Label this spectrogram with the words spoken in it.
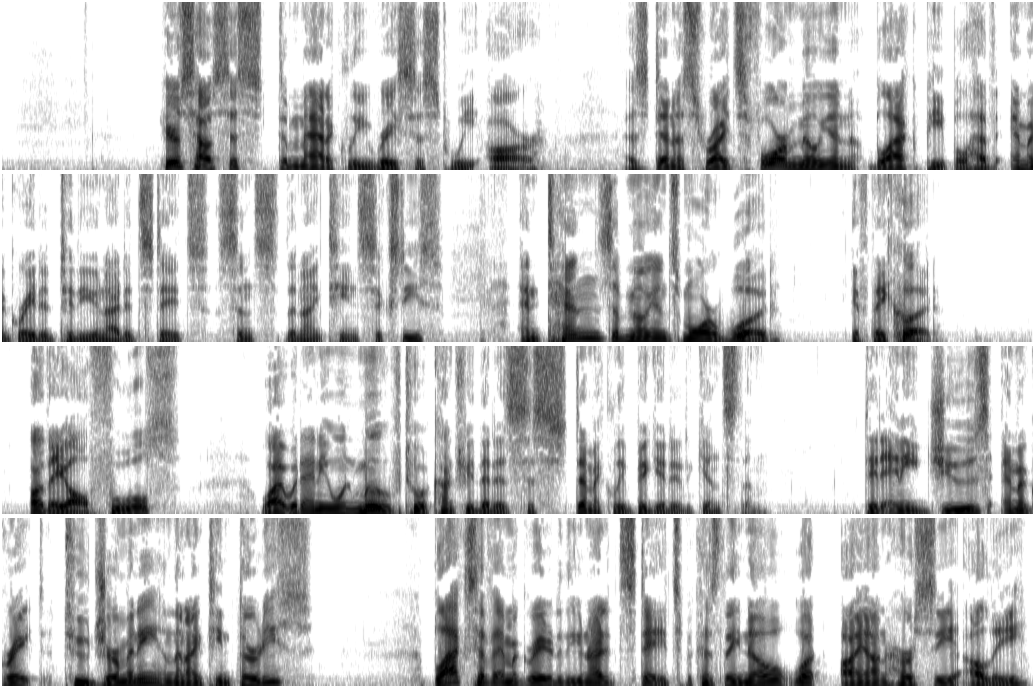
Here's how systematically racist we are. As Dennis writes, 4 million black people have emigrated to the United States since the 1960s, and tens of millions more would if they could. Are they all fools? Why would anyone move to a country that is systemically bigoted against them? Did any Jews emigrate to Germany in the 1930s? Blacks have emigrated to the United States because they know what Ayaan Hirsi Ali,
